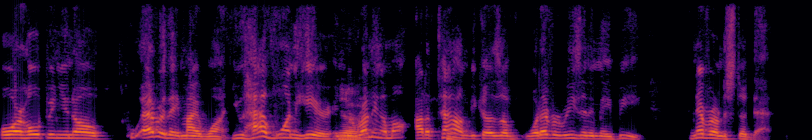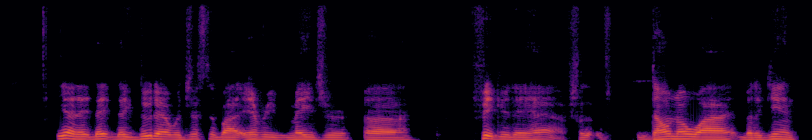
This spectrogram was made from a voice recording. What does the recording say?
or hoping, you know, whoever they might want. You have one here and yeah. you're running them out of town because of whatever reason it may be. I never understood that. Yeah, they, they, they do that with just about every major uh, figure they have. So, don't know why, but again,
